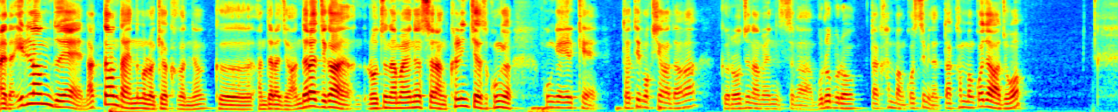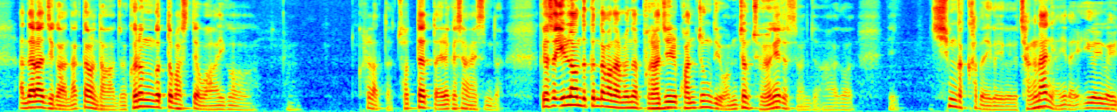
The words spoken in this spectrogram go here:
아니다 1라운드에 낙다운 다 했는 걸로 기억하거든요. 그 안드라지가. 안드라지가 로즈 나마이너스랑 클린치에서 공격 공격 이렇게 더티 복싱 하다가 그 로즈 나마이너스가 무릎으로 딱 한 방 꽂습니다. 딱 한 방 꽂아가지고 안드라지가 낙다운 당하죠. 그런 것도 봤을 때 와 이거 큰일 났다. 좆됐다. 이렇게 생각했습니다. 그래서 1라운드 끝나고 나면은 브라질 관중들이 엄청 조용해졌어요 완전. 아 이거 이- 심각하다. 이거 이거, 이거 장난이 아니다. 이거 이거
